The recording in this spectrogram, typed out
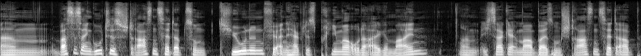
Ähm, was ist ein gutes Straßensetup zum Tunen für eine Hercules Prima oder allgemein? Ähm, ich sage ja immer, bei so einem Straßensetup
